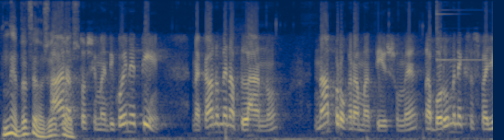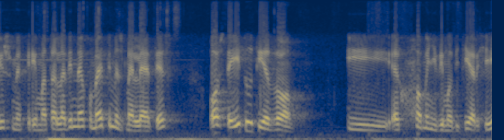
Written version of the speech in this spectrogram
Ναι, βεβαίως, βεβαίως. Άρα το σημαντικό είναι τι, να κάνουμε ένα πλάνο, να προγραμματίσουμε, να μπορούμε να εξασφαλίσουμε χρήματα, δηλαδή να έχουμε έτοιμες μελέτες, ώστε είτε ότι εδώ η ερχόμενη Δημοτική Αρχή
